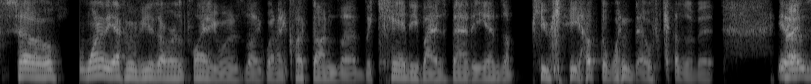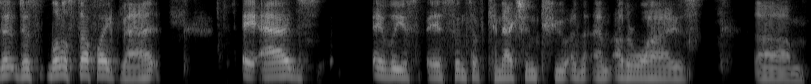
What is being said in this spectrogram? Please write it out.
So one of the FMVs I was playing was like when I clicked on the the candy by his bed, he ends up puking out the window because of it. You right. know, just little stuff like that. It adds at least a sense of connection to an, an otherwise um,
